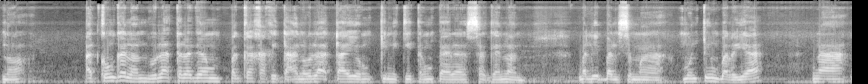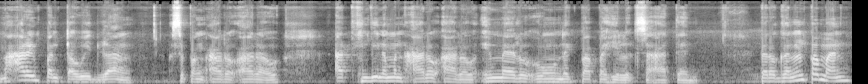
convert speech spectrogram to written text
no? At kung ganon, wala talagang pagkakakitaan, wala tayong kinikitang pera sa ganon. Maliban sa mga munting barya na maaring pantawid lang sa pang-araw-araw at hindi naman araw-araw eh merong nagpapahilot sa atin. Pero ganun pa man,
